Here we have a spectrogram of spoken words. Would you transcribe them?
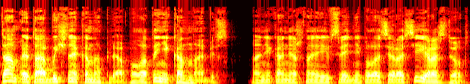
там это обычная конопля, по латыни каннабис. Они, конечно, и в средней полосе России растет,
